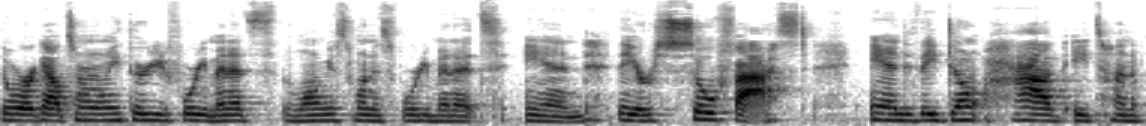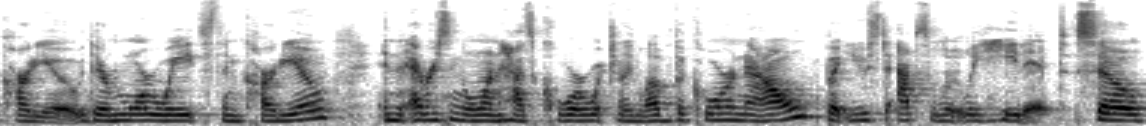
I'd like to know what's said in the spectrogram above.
the workouts are only 30 to 40 minutes. The longest one is 40 minutes, and they are so fast. And they don't have a ton of cardio. They're more weights than cardio. And every single one has core, which I love the core now, but used to absolutely hate it. So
